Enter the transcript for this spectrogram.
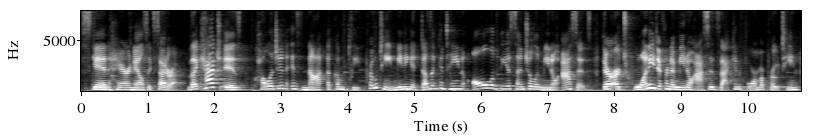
skin, hair, nails, etc. The catch is collagen is not a complete protein, meaning it doesn't contain all of the essential amino acids. There are 20 different amino acids that can form a protein protein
